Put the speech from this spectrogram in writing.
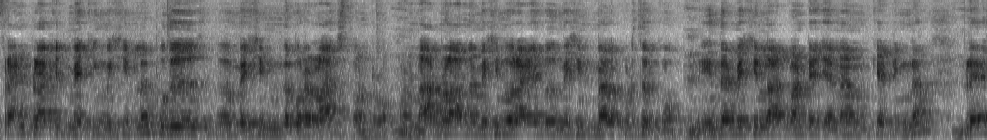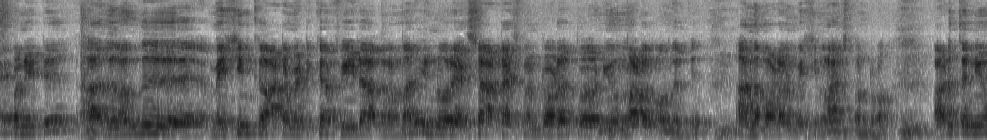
ஃப்ரண்ட் பிளாக்கெட் மேக்கிங் மிஷினில் புது மெஷின் இந்த முறை லான்ச் பண்ணுறோம் நார்மலாக அந்த மிஷின் ஒரு ஐம்பது மிஷின் மேலே கொடுத்துருக்கோம். இந்த மிஷினில் அட்வான்டேஜ் என்னன்னு கேட்டிங்கன்னா ப்ளேஸ் பண்ணிவிட்டு அது வந்து மெஷினுக்கு ஆட்டோமேட்டிக்காக ஃபீட் ஆகுற மாதிரி இன்னொரு எக்ஸ்ட்ரா அட்டாச்மெண்ட்டோட இப்போ நியூ மாடல் வந்திருக்கு. அந்த மாடல் மிஷின் லான்ச் பண்ணுறோம் அடுத்த நியூ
